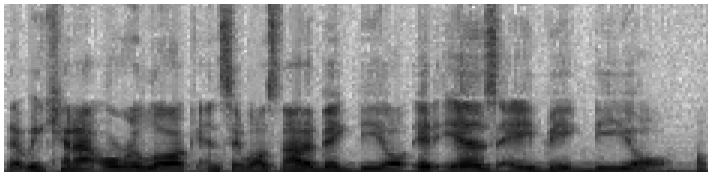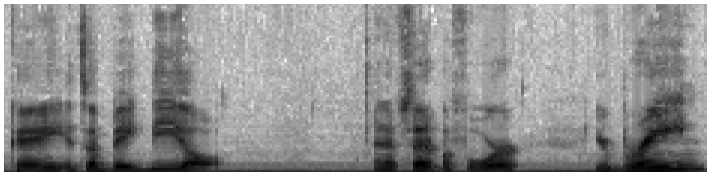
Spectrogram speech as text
that we cannot overlook and say, well, it's not a big deal. It is a big deal, okay? It's a big deal. And I've said it before your brain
